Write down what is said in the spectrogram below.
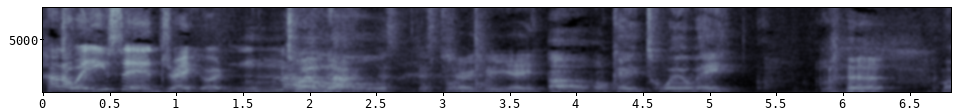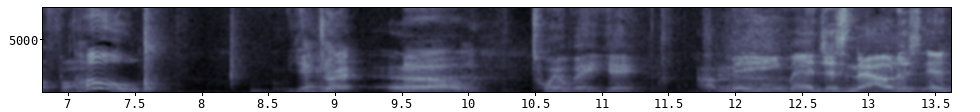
Hold on, wait. You said Drake or no? 12-9. That's that's Drake or Ye? Oh, okay, 12-8. My fault. Who? Yeah. Drake. Uh, oh, 12-8, yeah. I mean, man, just now this in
